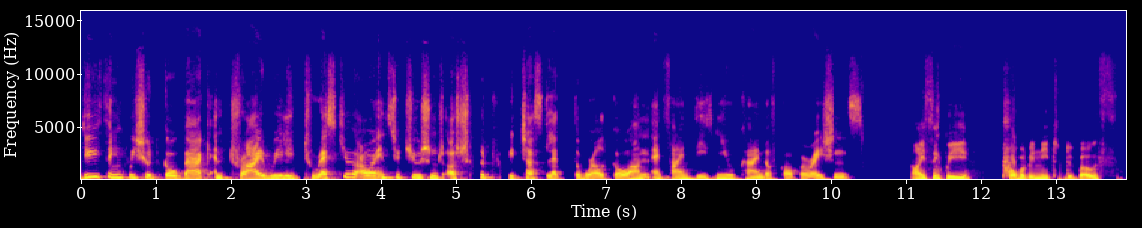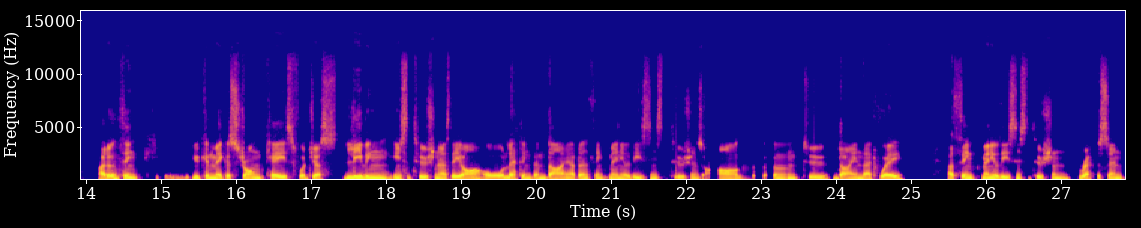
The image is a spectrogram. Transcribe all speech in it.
do you think we should go back and try really to rescue our institutions, or should we just let the world go on and find these new kind of corporations? I think we probably need to do both. I don't think you can make a strong case for just leaving institutions as they are or letting them die. I don't think many of these institutions are going to die in that way. I think many of these institutions represent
